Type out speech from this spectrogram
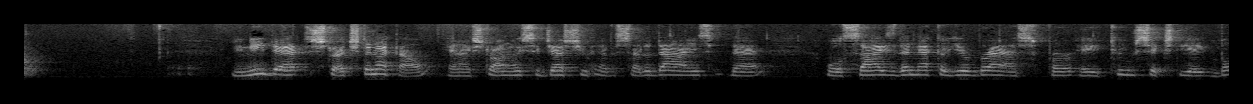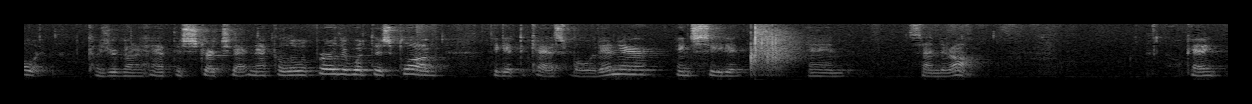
You need that to stretch the neck out, and I strongly suggest you have a set of dies that will size the neck of your brass for a 268 bullet, because you're going to have to stretch that neck a little further with this plug to get the cast bullet in there and seat it and send it off. Okay,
